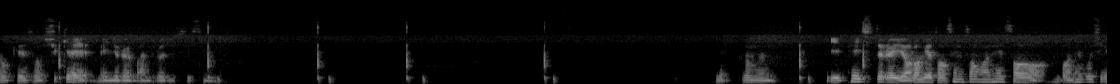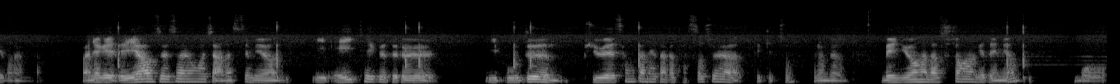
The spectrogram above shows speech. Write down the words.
이렇게 해서 쉽게 메뉴를 만들어 줄 수 있습니다. 네, 그러면 이 페이지들을 여러 개 더 생성을 해서 한번 해보시기 바랍니다. 만약에 레이아웃을 사용하지 않았으면 이 A 태그들을 이 모든 view의 상단에다가 다 써줘야 되겠죠. 그러면 메뉴 하나 수정하게 되면 뭐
